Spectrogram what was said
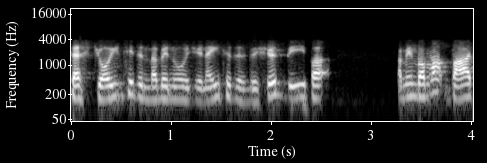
disjointed and maybe not as united as we should be. But I mean, we're not bad.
